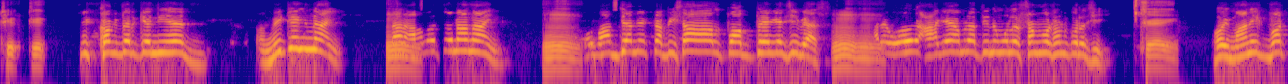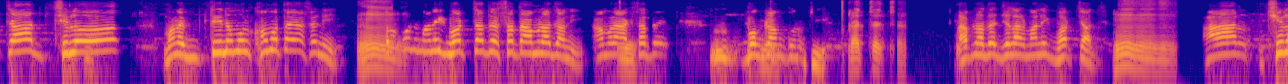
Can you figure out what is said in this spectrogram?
ঠিক ঠিক। শিক্ষকদেরকে নিয়ে মিটিং নাই। তার আলোচনা নাই। ও ভাবছে আমি একটা বিশাল পদ পেয়ে গেছি ব্যাস। আরে ওর আগে আমরা তৃণমূলের সংগঠন করেছি। ওই মানিক ভট্টাচার্য ছিল মানে তৃণমূল ক্ষমতায় আসেনি। তখন মানিক ভট্টাচার্যের সাথে আমরা জানি আমরা একসাথে প্রোগ্রাম করেছি। আচ্ছা আচ্ছা। আপনাদের জেলার মানিক ভট্টাচার্য। আর ছিল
